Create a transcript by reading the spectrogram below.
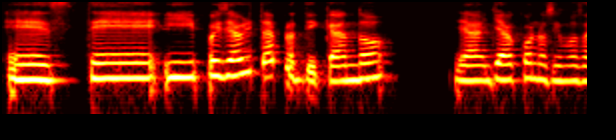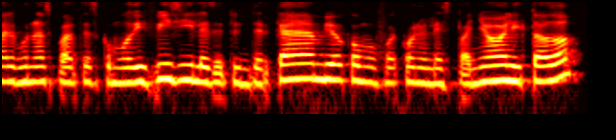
Este, y pues ya ahorita platicando, ya, ya conocimos algunas partes como difíciles de tu intercambio, cómo fue con el español y todo,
